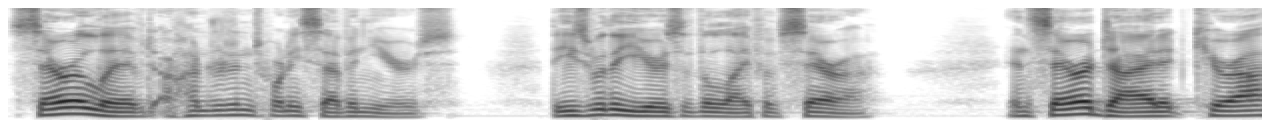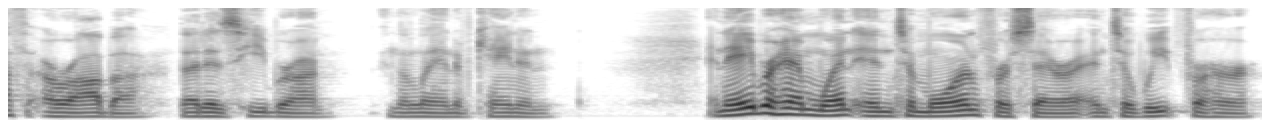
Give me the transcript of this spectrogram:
Sarah lived a 127 years. These were the years of the life of Sarah. And Sarah died at Kiriath-arba, that is Hebron, in the land of Canaan. And Abraham went in to mourn for Sarah and to weep for her.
